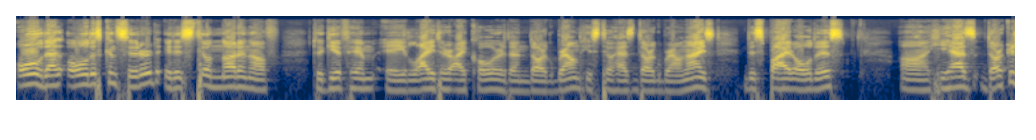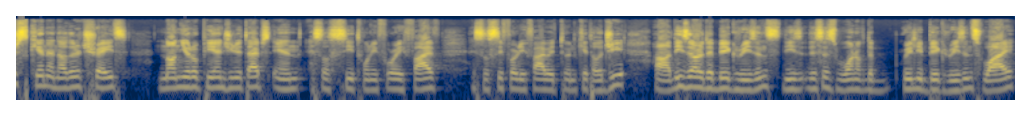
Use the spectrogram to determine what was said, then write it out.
all that, all this considered, it is still not enough to give him a lighter eye color than dark brown. He still has dark brown eyes despite all this. Uh, he has darker skin and other traits non-European genotypes in SLC24A5, SLC45A2, and. Uh, these are the big reasons. These, this is one of the really big reasons why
